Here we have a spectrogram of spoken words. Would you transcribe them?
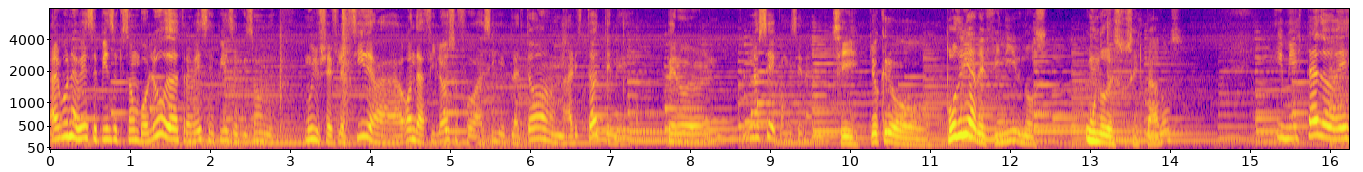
algunas veces pienso que son boludos, otras veces pienso que son muy reflexivos, onda filósofo así, Platón, Aristóteles, pero no sé cómo será. Sí, yo creo, ¿podría definirnos uno de sus estados? Y mi estado es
